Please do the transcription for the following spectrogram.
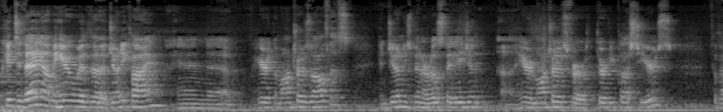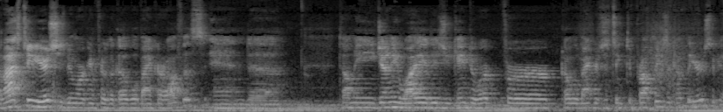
Okay, today I'm here with uh, Joni Klein and uh, here at the Montrose office. And Joni's been a real estate agent uh, here in Montrose for 30 plus years. For the last two years, she's been working for the Coldwell Banker office. And uh, tell me, Joni, why it is you came to work for Coldwell Banker's Distinctive Properties a couple of years ago.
